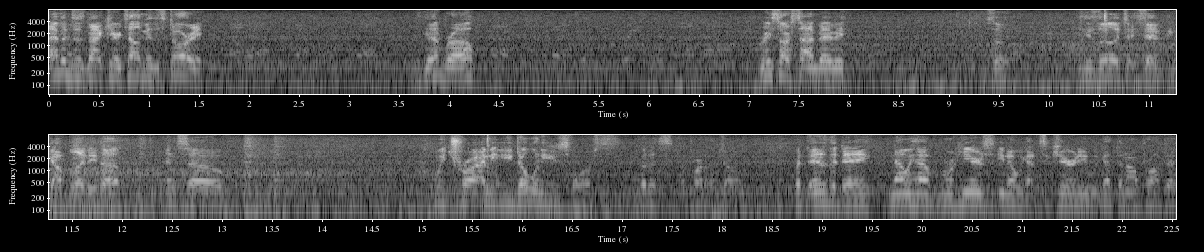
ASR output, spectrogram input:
Evans is back here telling me the story. It's good, bro. Resource time, baby. So he's literally, he said he got bloodied up, and so we try. I mean, you don't want to use force, but it's a part of the job. But at the end of the day, now we have we're here's you know we got security, we got the nonprofit,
